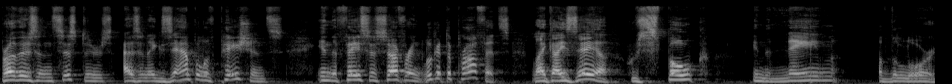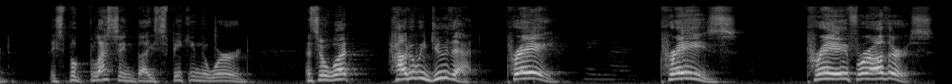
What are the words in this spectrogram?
brothers and sisters, as an example of patience in the face of suffering, look at the prophets like Isaiah, who spoke in the name of the Lord. They spoke blessing by speaking the word. And so, what how do we do that? Pray. Amen. Praise. Pray for others.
